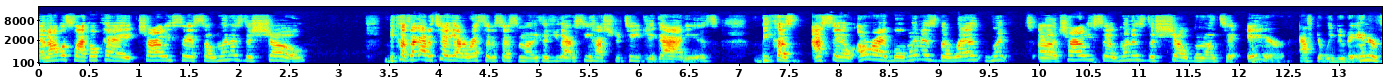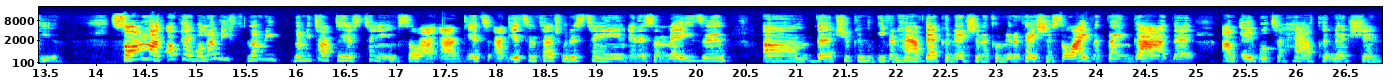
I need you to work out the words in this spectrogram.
and I was like, okay, Charlie says, so when is the show? because I got to tell y'all the rest of the testimony because you got to see how strategic God is. Because I said, all right, well, when is the rest? When uh, Charlie said, when is the show going to air after we do the interview? So I'm like, okay, well, let me let me let me talk to his team. So I, I get I gets in touch with his team, and it's amazing um, that you can even have that connection and communication. So I even thank God that I'm able to have connection,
